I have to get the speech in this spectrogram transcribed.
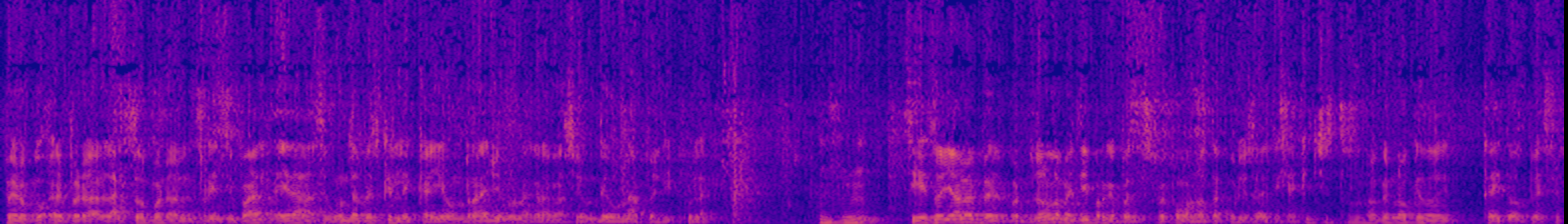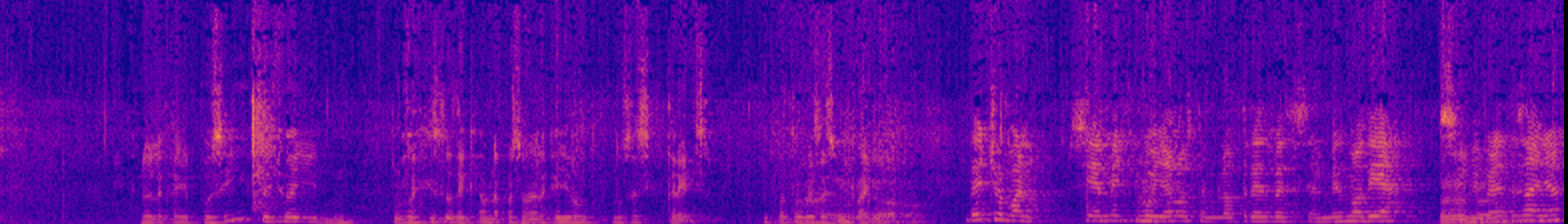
pero, eh, pero al actor, bueno, al principal, era la segunda vez que le caía un rayo en una grabación de una película. Sí, eso ya lo, no lo metí porque pues fue como nota curiosa. Dije, "Ah, qué chistoso, no, que no quedó, caí dos veces. No le cayó. Pues sí, de hecho hay un registro de que a una persona le cayeron, no sé si tres cuatro veces Ay, un rayo. De hecho, bueno, si en México ya nos tembló tres veces el mismo día, en diferentes años,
